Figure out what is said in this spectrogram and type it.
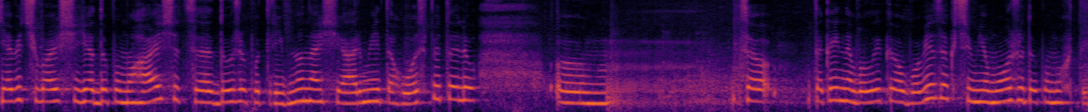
Я відчуваю, що я допомагаю, що це дуже потрібно нашій армії та госпіталю. Ем, Це такий невеликий обов'язок, чим я можу допомогти.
